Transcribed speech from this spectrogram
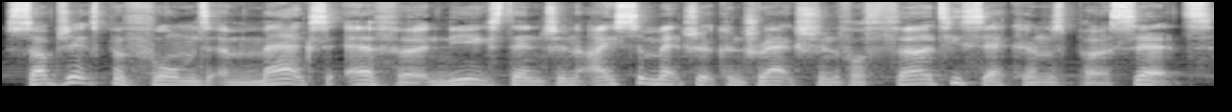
subjects performed a max effort knee extension isometric contraction for 30 seconds per set.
